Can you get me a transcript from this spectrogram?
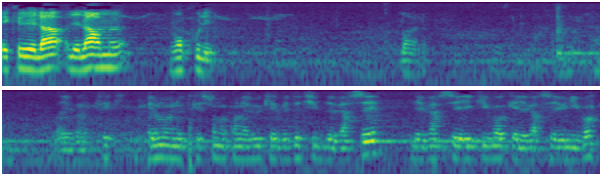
et que les, larmes vont couler. Voilà. Également une autre question, donc on a vu qu'il y avait deux types de versets, les versets équivoques et les versets univoques.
